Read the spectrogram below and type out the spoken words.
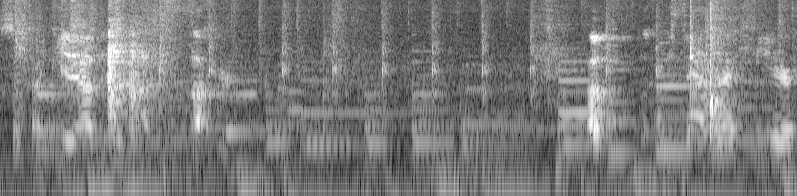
See if I get out of this motherfucker. Oh, look, we stand right here.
